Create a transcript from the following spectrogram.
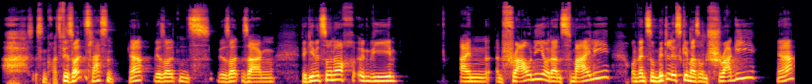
Ah, das ist ein Kreuz. Wir sollten es lassen. Ja, wir sollten es, wir sollten sagen, wir geben jetzt nur noch irgendwie ein, ein Frowny oder ein Smiley. Und wenn es so mittel ist, gehen wir so ein Shruggy. Ja.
